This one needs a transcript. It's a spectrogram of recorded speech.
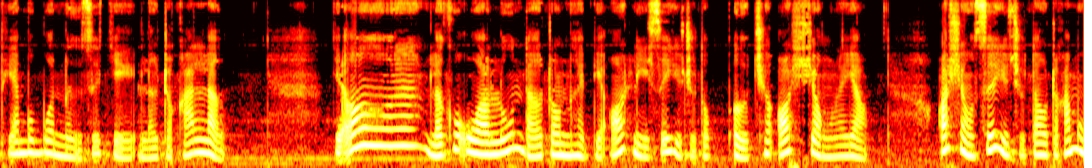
thiết bông bua nửa sẽ chế lỡ cho khá lợ giờ lỡ có ua luôn đỡ trong hệ địa ở lì xí ờ, thì chúng tôi ở chỗ ở sông này giờ ở sông xí thì chúng tôi có một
